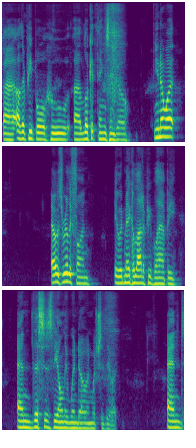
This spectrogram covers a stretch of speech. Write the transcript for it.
uh, other people who uh, look at things and go, "You know what? That was really fun. It would make a lot of people happy, and this is the only window in which to do it." And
